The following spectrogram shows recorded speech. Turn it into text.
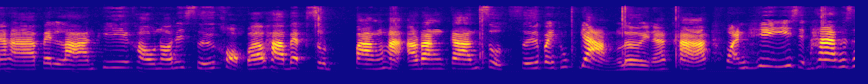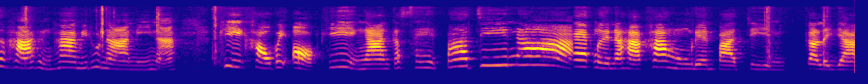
นะคะ เป็นร้านพี่เขาเนาะที่ซื้อของป้าพาแบบสุดปังค่ะอลังการสุดซื้อไปทุกอย่างเลยนะคะ วันที่ 25 พฤษภาถึง 5 มิถุนายนนี้นะ พี่เขาไปออกที่งานเกษตรปาจีนค่ะแรกเลยนะคะ ข้างโรงเรียนปาจีนกัลยา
